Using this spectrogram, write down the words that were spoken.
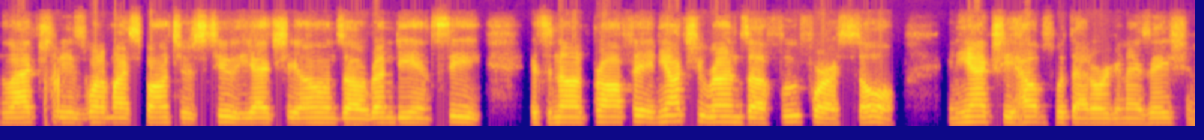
who actually is one of my sponsors too, he actually owns uh, Run DNC. It's a nonprofit, and he actually runs uh, Food for Our Soul, and he actually helps with that organization.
